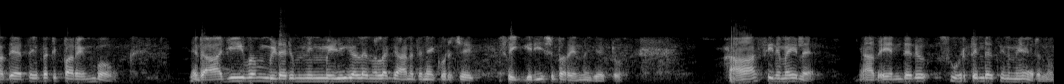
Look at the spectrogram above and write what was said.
അദ്ദേഹത്തെ പറ്റി പറയുമ്പോ രാജീവം വിടരും നിൻമിഴികൾ എന്നുള്ള ഗാനത്തിനെ കുറിച്ച് ശ്രീ ഗിരീഷ് പറയുന്നത് കേട്ടു. ആ സിനിമയിൽ അത് എന്റെ ഒരു സുഹൃത്തിന്റെ സിനിമയായിരുന്നു.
